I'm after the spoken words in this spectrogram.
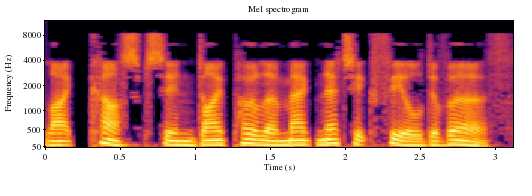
like cusps in dipolar magnetic field of Earth.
